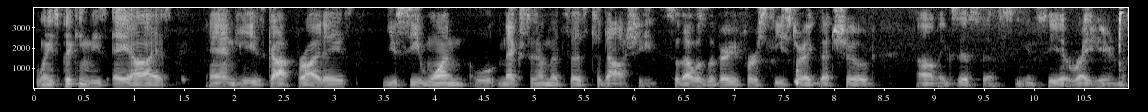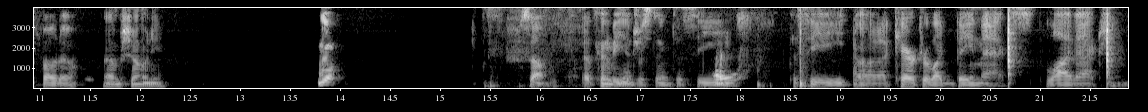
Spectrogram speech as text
when he's picking these AIs and he's got Fridays, you see one next to him that says Tadashi. So that was the very first Easter egg that showed um, existence. You can see it right here in the photo I'm showing you. Yeah. So that's going to be interesting to see to see uh, a character like Baymax live action.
